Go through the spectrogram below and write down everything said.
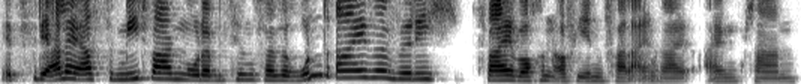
Jetzt für die allererste Mietwagen- oder beziehungsweise Rundreise würde ich zwei Wochen auf jeden Fall einplanen.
